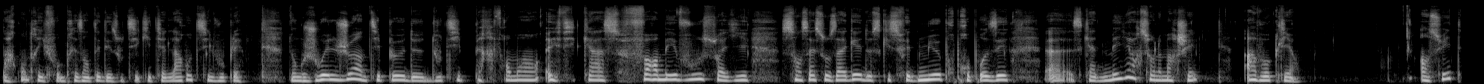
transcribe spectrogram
Par contre, il faut me présenter des outils qui tiennent la route, s'il vous plaît. Donc, jouez le jeu un petit peu d'outils performants, efficaces, formez-vous, soyez sans cesse aux aguets de ce qui se fait de mieux pour proposer euh, ce qu'il y a de meilleur sur le marché à vos clients. Ensuite,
